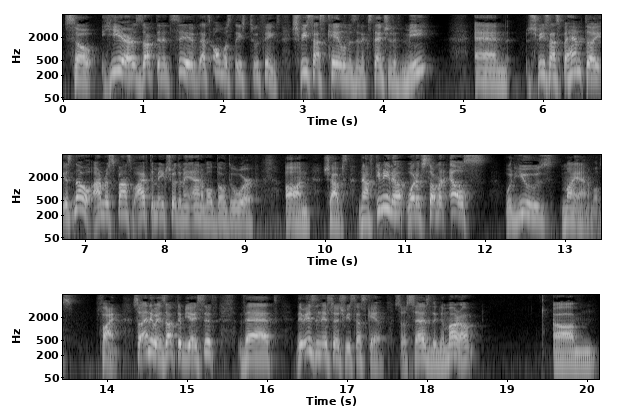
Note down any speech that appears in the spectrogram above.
So here, zaktin and tziv, that's almost these two things. Shvisas kalim is an extension of me, and shvisas behemta is no, I'm responsible. I have to make sure that my animal don't do work on Shabbos. Nafkamina, what if someone else would use my animals? Fine. So anyway, Zaktab Yosef, that there is an Isra Shvisas scale. So says the Gemara, um,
